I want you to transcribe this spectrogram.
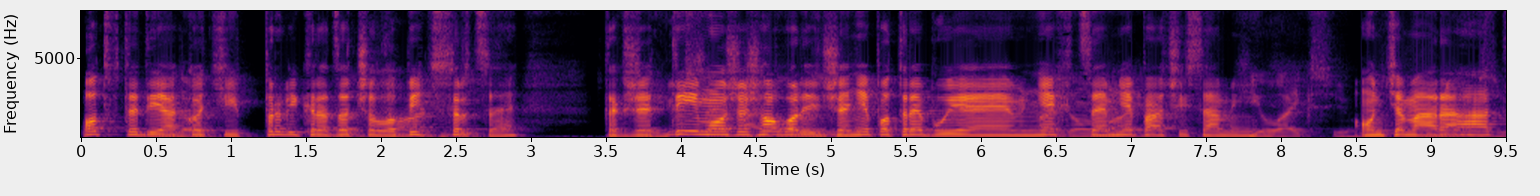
odvtedy, ako ti prvýkrát začalo byť srdce, takže ty môžeš hovoriť, že nepotrebujem, nechcem, nepáči sa mi. On ťa má rád,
